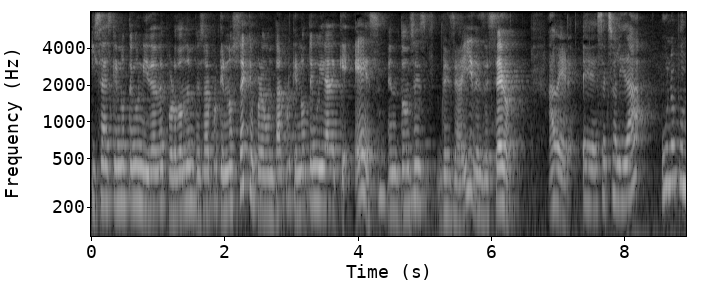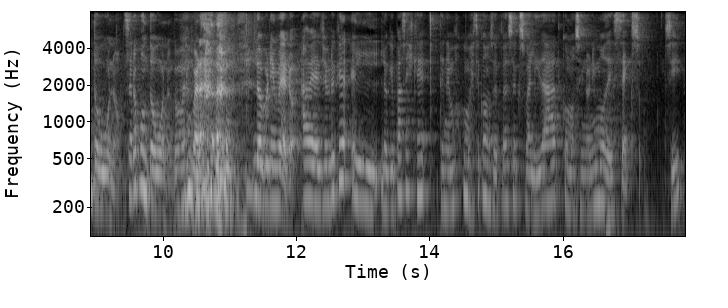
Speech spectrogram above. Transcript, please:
y sabes que no tengo ni idea de por dónde empezar porque no sé qué preguntar porque no tengo idea de qué es. Entonces, desde ahí, desde cero. A ver, eh, sexualidad 1.1, 0.1, ¿cómo es para lo primero? A ver, yo creo que lo que pasa es que tenemos como este concepto de sexualidad como sinónimo de sexo, ¿sí?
